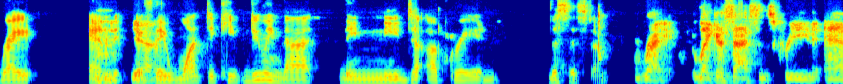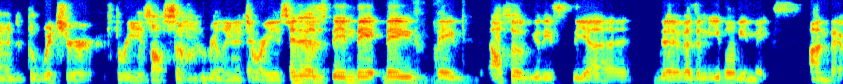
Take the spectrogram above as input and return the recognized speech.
right? And Yeah. if they want to keep doing that, they need to upgrade the system. Right. Like Assassin's Creed and The Witcher 3 is also really notorious. and they they they they also released the uh the Resident Evil remakes on there.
